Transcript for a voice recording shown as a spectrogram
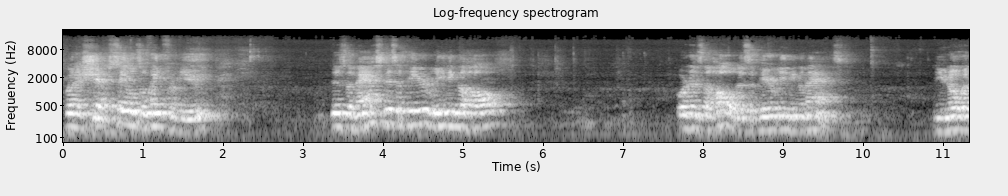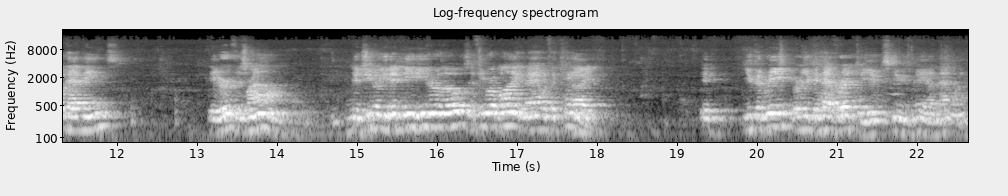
When a ship sails away from you, does the mast disappear, leaving the hull? Or does the hull disappear, leaving the mast? Do you know what that means? The earth is round. Did you know you didn't need either of those? If you were a blind man with a cane, right. It, you could read, or you could have read to you, excuse me on that one,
